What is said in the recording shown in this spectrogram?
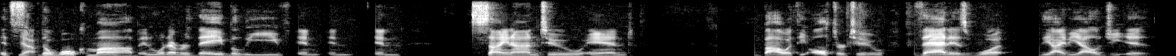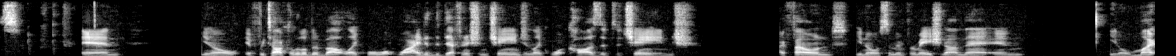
It's Yeah. the woke mob and whatever they believe in in in sign on to and bow at the altar to that is what the ideology is. And you know if we talk a little bit about like well what, why did the definition change and like what caused it to change? I found you know some information on that and you know my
